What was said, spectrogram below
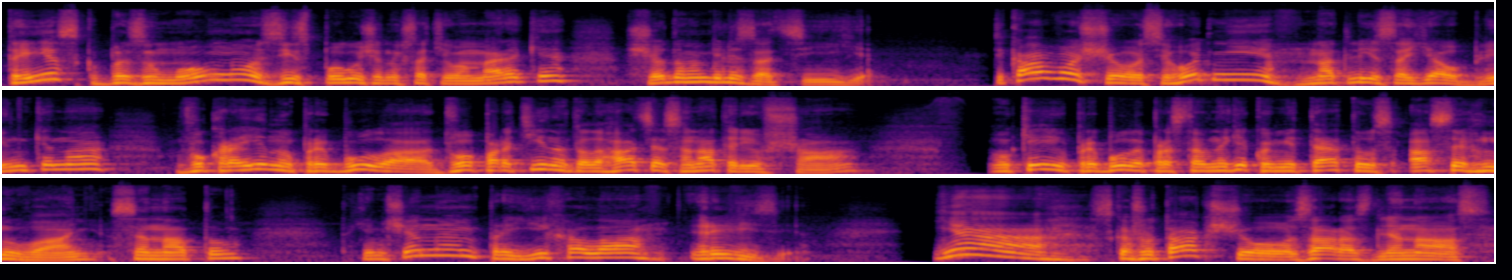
тиск, безумовно, зі Сполучених Штатів Америки щодо мобілізації є. Цікаво, що сьогодні на тлі заяв Блінкена в Україну прибула двопартійна делегація сенаторів США. У Київ прибули представники комітету з асигнувань Сенату. Таким чином приїхала ревізія. Я скажу так, що зараз для нас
